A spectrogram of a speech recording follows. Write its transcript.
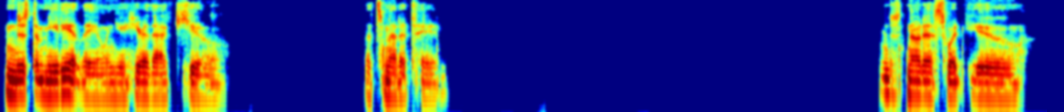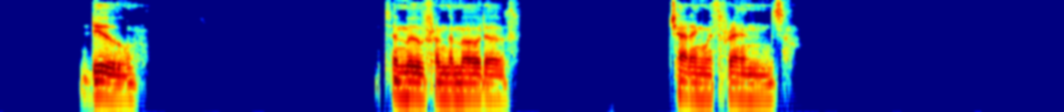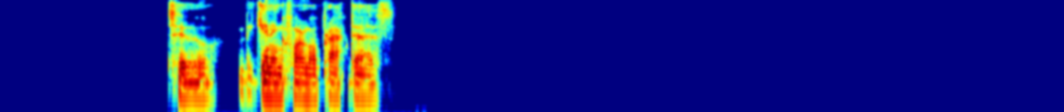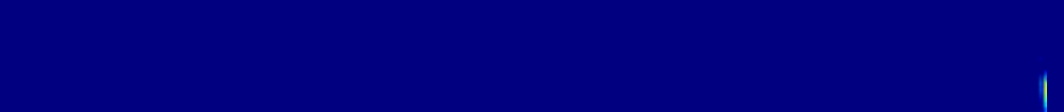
And just immediately when you hear that cue, let's meditate. And just notice what you do to move from the mode of chatting with friends to beginning formal practice.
